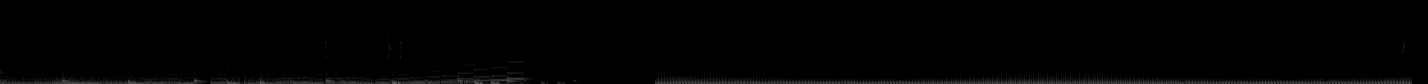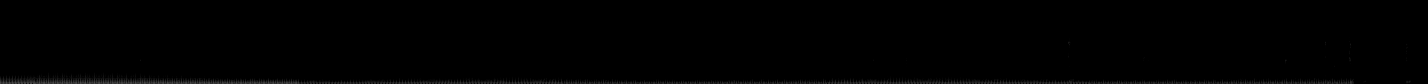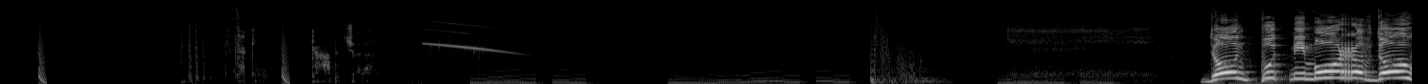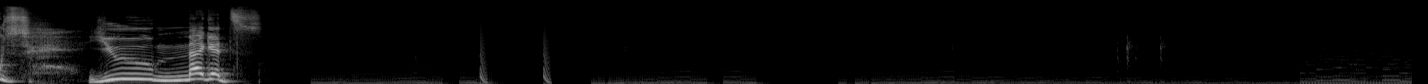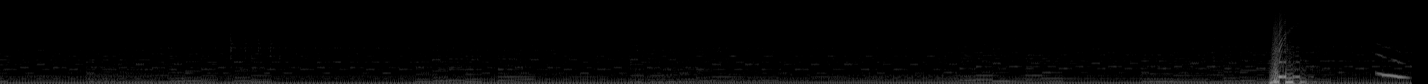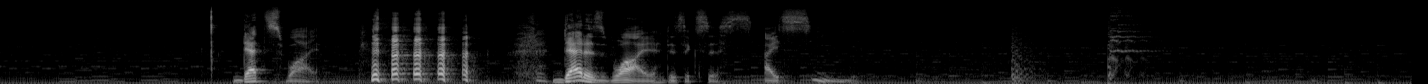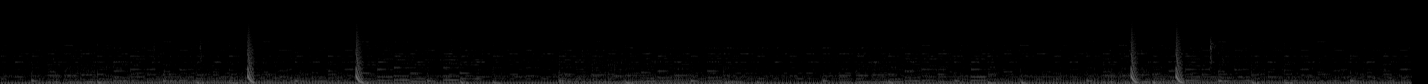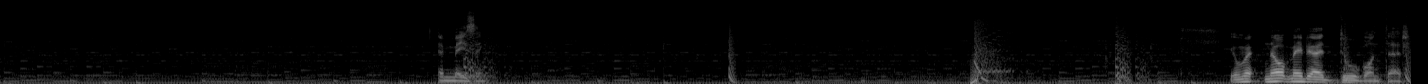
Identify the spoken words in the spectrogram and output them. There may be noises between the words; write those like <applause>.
Don't put me more of those! You maggots! That's why. <laughs> that is why this exists. I see. amazing. May no, maybe I do want that.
